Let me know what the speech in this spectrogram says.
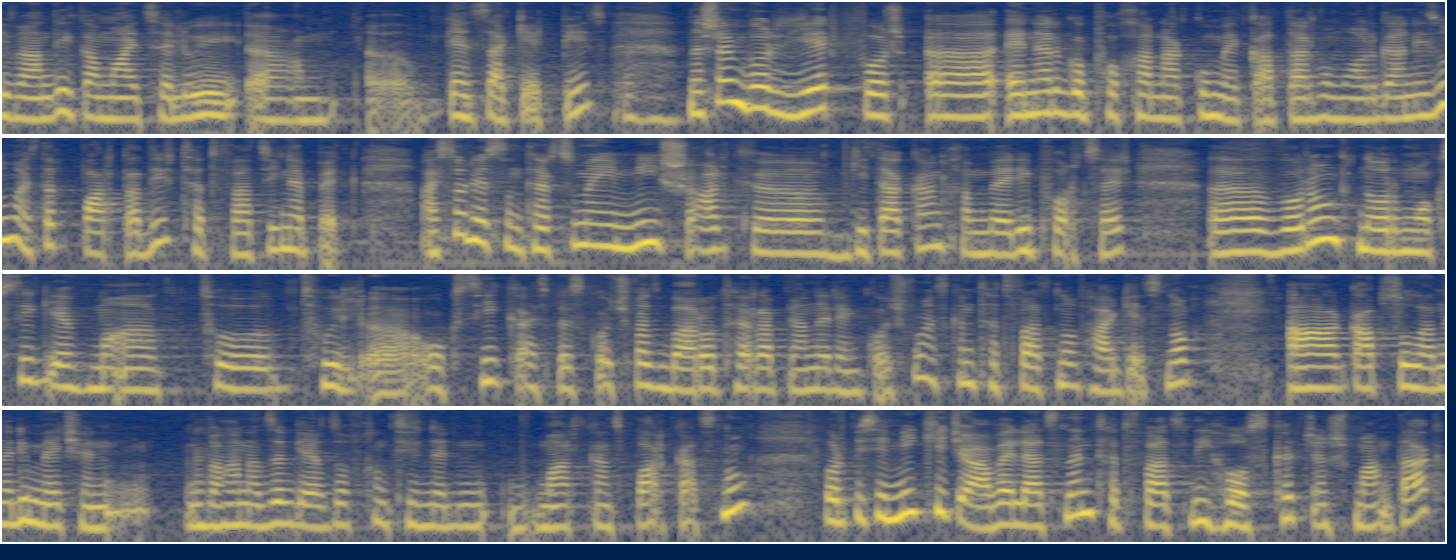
հիվանդի կամ այցելուի կենսակերպից։ Նշեմ, որ երբ որ էներգոփոխանակում է կատարվում օրգանիզմում, այստեղ պարտադիր թթվածին է պետք։ Այսօր ես ընթերցում էի մի շարք գիտական խմբերի փորձեր, որոնք նորմոքսիկ եւ թույլ օքսիկ, այսպես կոչված բարոթերապիաներ են կոչվում, այսինքն թթվածնով հագեցնող կապսուլաների մեջ են վահանաձև գեղձով խնդիրներ մարդկանց պարկացնում, որpիսի մի քիչ ավելացնեն թթվածնի հոսքը ճնշման տակ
